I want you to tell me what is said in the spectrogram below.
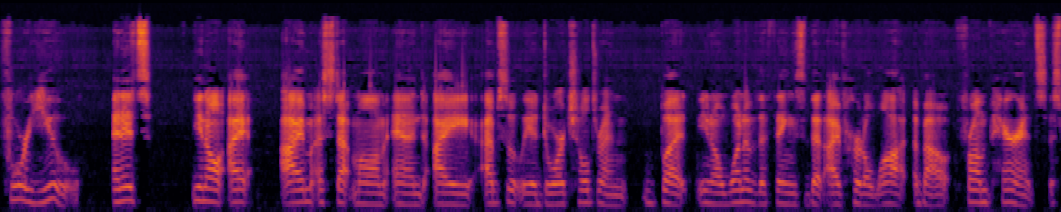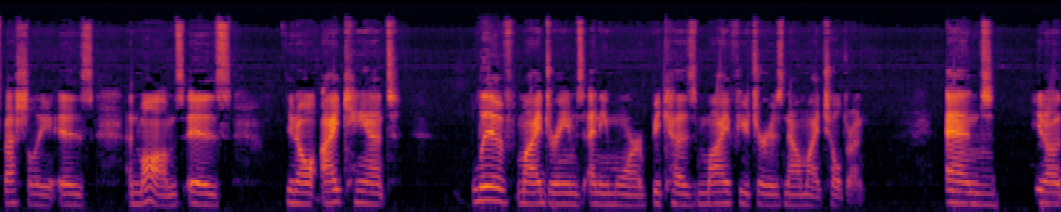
for you. And it's you know i i'm a stepmom and i absolutely adore children but you know one of the things that i've heard a lot about from parents especially is and moms is you know i can't live my dreams anymore because my future is now my children. And, mm. you know,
